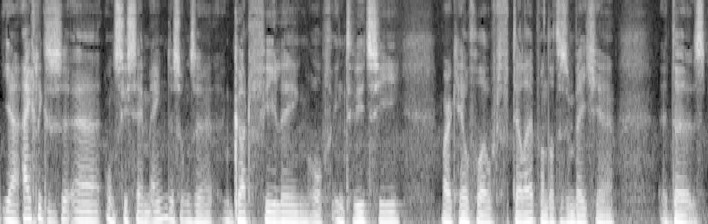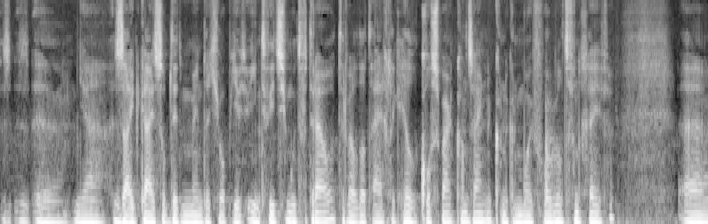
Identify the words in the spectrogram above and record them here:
ja, eigenlijk is uh, ons systeem 1, dus onze gut feeling of intuïtie, waar ik heel veel over te vertellen heb, want dat is een beetje de uh, ja, zeitgeist op dit moment dat je op je intuïtie moet vertrouwen, terwijl dat eigenlijk heel kostbaar kan zijn. Daar kan ik een mooi voorbeeld van geven. Uh,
